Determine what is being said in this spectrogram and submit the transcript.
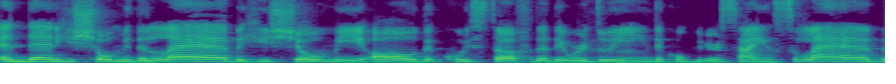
And then he showed me the lab. He showed me all the cool stuff that they were doing in the computer science lab.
